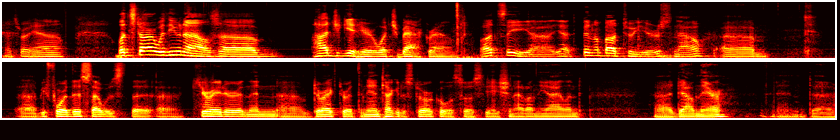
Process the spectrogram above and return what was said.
that's right. Yeah. Let's start with you, Niles. Uh, how'd you get here? What's your background? Well, let's see. Uh, yeah, it's been about two years now. Um, uh, before this, I was the uh, curator and then uh, director at the Nantucket Historical Association out on the island uh, down there, and uh,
